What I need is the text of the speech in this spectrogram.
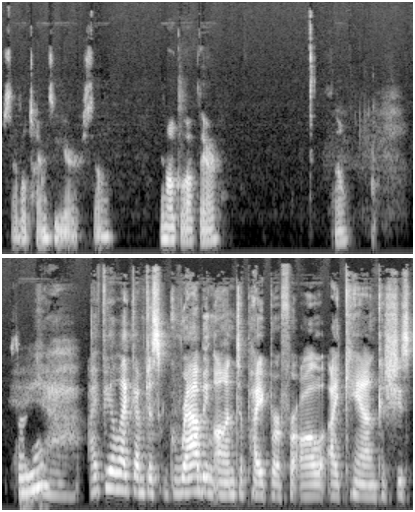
several times a year. So and I'll go out there. So, so yeah. I feel like I'm just grabbing on to Piper for all I can because she's,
